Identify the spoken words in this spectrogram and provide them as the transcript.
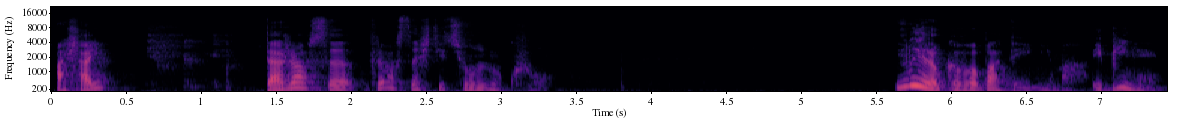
așa -i? Dar vreau să, vreau să știți un lucru. Nu e rău că vă bate inima, e bine.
